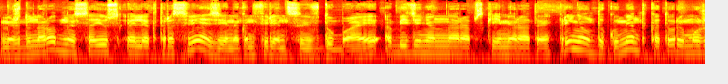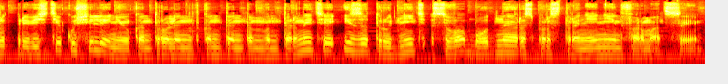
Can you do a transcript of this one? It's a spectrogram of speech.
Международный союз электросвязи на конференции в Дубае, Объединенные Арабские Эмираты, принял документ, который может привести к усилению контроля над контентом в интернете и затруднить свободное распространение информации.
